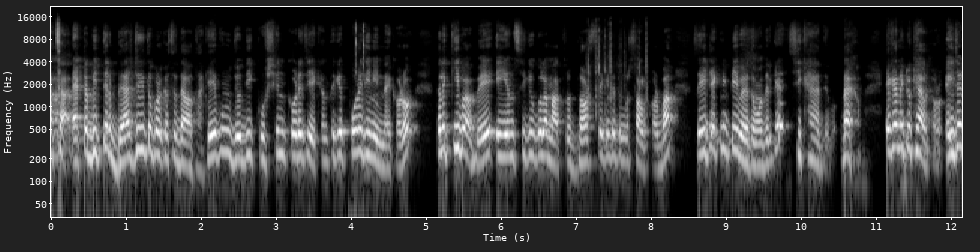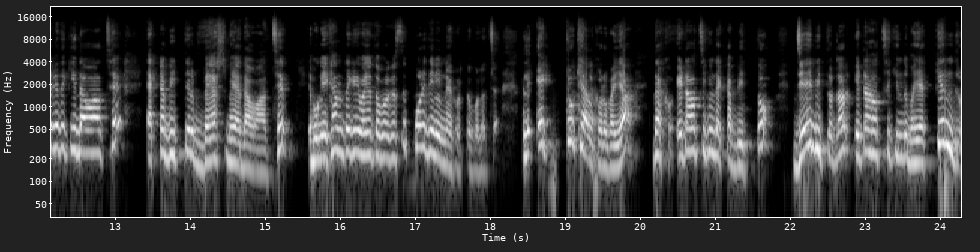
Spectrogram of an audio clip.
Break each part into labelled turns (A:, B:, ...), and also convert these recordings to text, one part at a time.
A: আচ্ছা একটা বৃত্তের ব্যাস যদি তোমার কাছে দেওয়া থাকে এবং যদি কোশ্চেন করে যে এখান থেকে পরিধি নির্ণয় করো, তাহলে কীভাবে এই এমসিকিউ গুলো মাত্র দশ সেকেন্ডে তোমরা সলভ করবা? সেই টেকনিকটি এবারে তোমাদেরকে শিখাইয়া দেবো। দেখো, এখানে একটু খেয়াল করো, এই জায়গাতে কি দেওয়া আছে? একটা বৃত্তের ব্যাস ভাইয়া দেওয়া আছে এবং এখান থেকে ভাইয়া তোমার কাছে পরিধি নির্ণয় করতে বলেছে। তাহলে একটু খেয়াল করো ভাইয়া। দেখো, এটা হচ্ছে কিন্তু একটা বৃত্ত। যেই বৃত্তটার, এটা হচ্ছে কিন্তু ভাইয়া কেন্দ্র।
